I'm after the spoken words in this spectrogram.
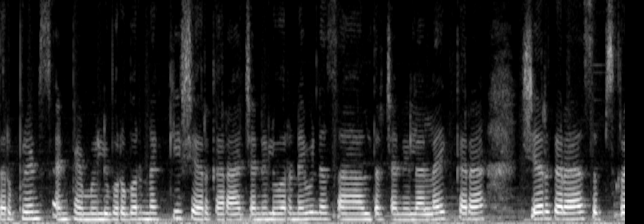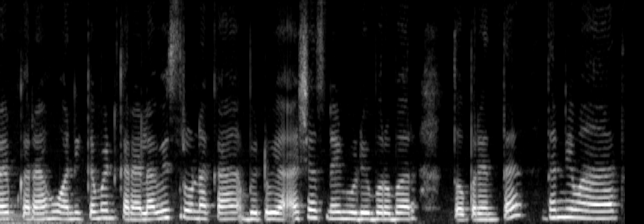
तर फ्रेंड्स अँड फॅमिलीबरोबर नक्की शेअर करा. चॅनेलवर नवीन असाल तर चॅनेलला लाईक करा शेअर करा सबस्क्राईब करा. हो आणि कमेंट करायला विसरू नका. भेटूया अशाच नवीन व्हिडिओबरोबर तोपर्यंत धन्यवाद.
